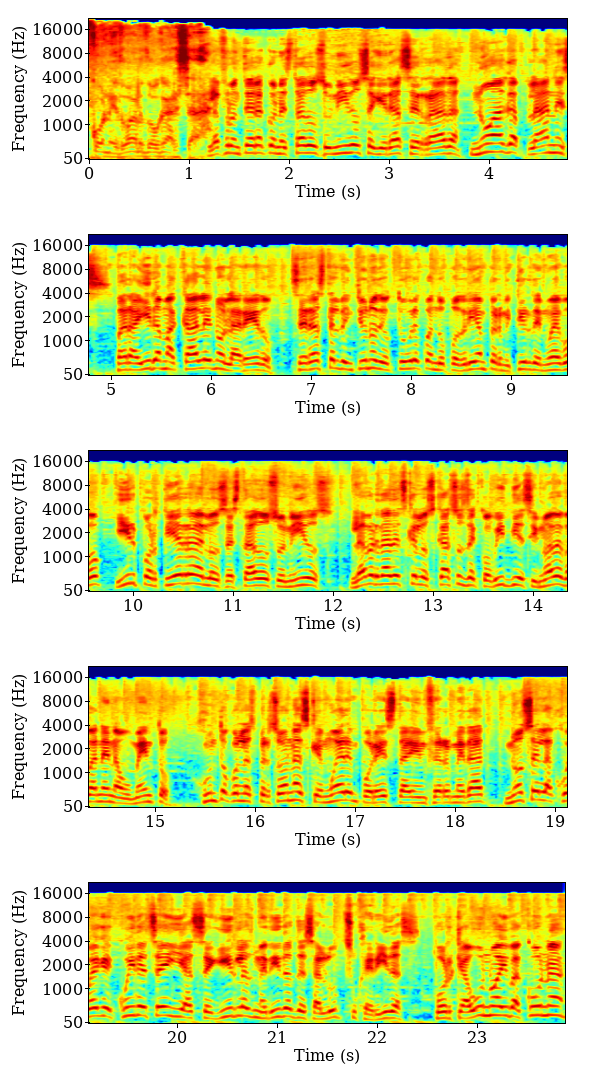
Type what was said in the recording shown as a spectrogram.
con Eduardo Garza. La frontera con Estados Unidos seguirá cerrada. No haga planes para ir a McAllen o Laredo. Será hasta el 21 de octubre cuando podrían permitir de nuevo ir por tierra a los Estados Unidos. La verdad es que los casos de COVID-19 van en aumento junto con las personas que mueren por esta enfermedad. No se la juegue, cuídese y a seguir las medidas de salud sugeridas, porque aún no hay vacuna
